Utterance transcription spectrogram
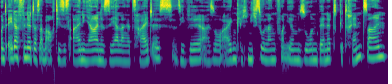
Und Ada findet, dass aber auch dieses eine Jahr eine sehr lange Zeit ist. Sie will also eigentlich nicht so lang von ihrem Sohn Bennett getrennt sein.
